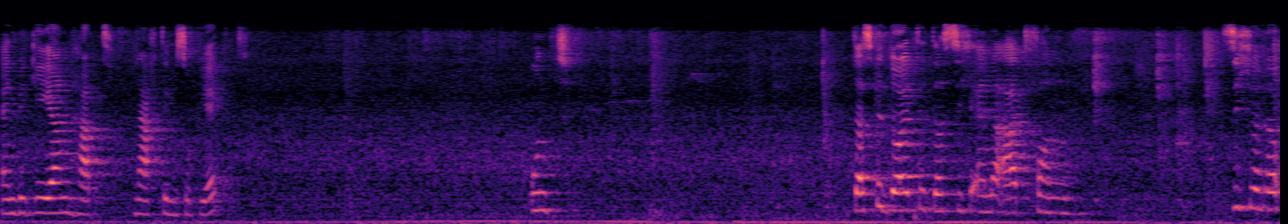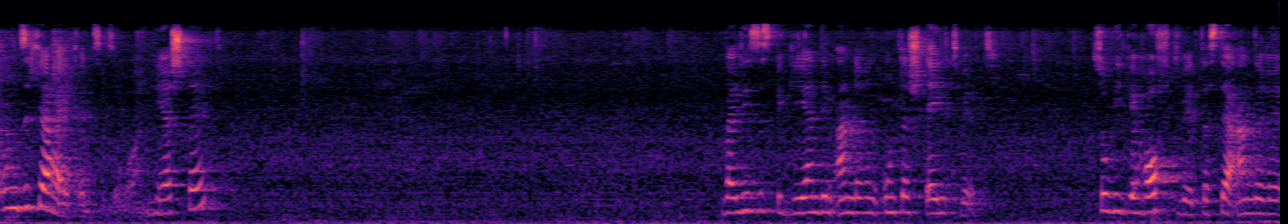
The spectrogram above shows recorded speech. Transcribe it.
ein Begehren hat nach dem Subjekt. Und das bedeutet, dass sich eine Art von sicherer Unsicherheit, wenn Sie so wollen, herstellt. Weil dieses Begehren dem anderen unterstellt wird. So wie gehofft wird, dass der andere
